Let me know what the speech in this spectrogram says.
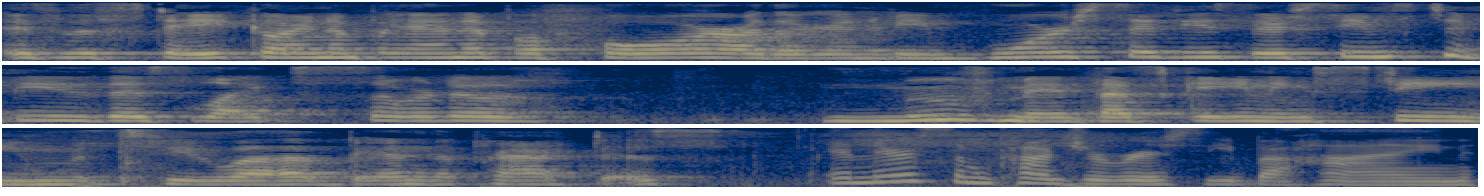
is the state going to ban it before? Are there going to be more cities? There seems to be this like sort of movement that's gaining steam to uh, ban the practice. And there's some controversy behind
